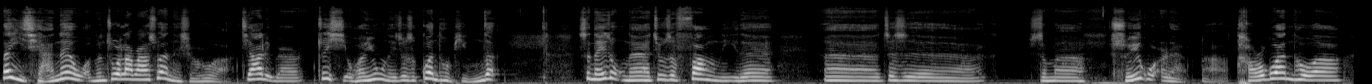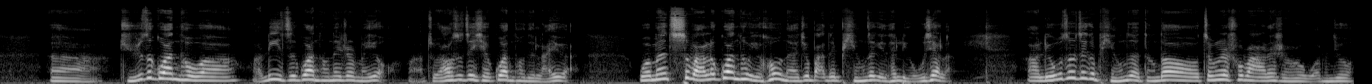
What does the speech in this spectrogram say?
那以前呢，我们做腊八蒜的时候啊，家里边最喜欢用的就是罐头瓶子，是哪种呢？就是放你的，呃，这是什么水果的啊？桃罐头啊，呃，橘子罐头啊，啊，荔枝罐头那阵没有啊，主要是这些罐头的来源。我们吃完了罐头以后呢，就把这瓶子给它留下了，啊，留着这个瓶子，等到正月初八的时候，我们就。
